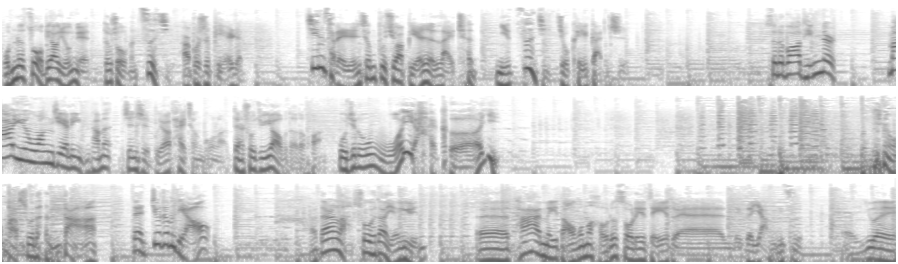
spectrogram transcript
我们的坐标永远都是我们自己，而不是别人。精彩的人生不需要别人来衬，你自己就可以感知。说的不好听点儿。马云、王健林他们真是不要太成功了。但说句要不得的话，我觉得我也还可以。这 种话说的很大啊，但就这么屌啊！当然了，说回到杨云，呃，他还没到我们后头说的这一段那个样子，呃，因为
